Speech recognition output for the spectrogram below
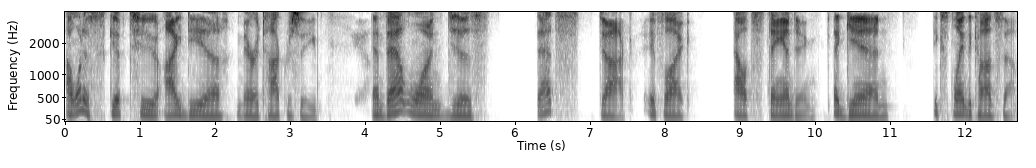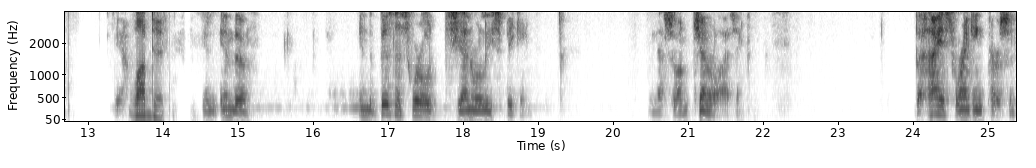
I want to skip to idea meritocracy. Yeah. And that one just, that's stuck. It's like outstanding. Again, explain the concept. Yeah. Loved it. In in the in the business world, generally speaking, so I'm generalizing, the highest ranking person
